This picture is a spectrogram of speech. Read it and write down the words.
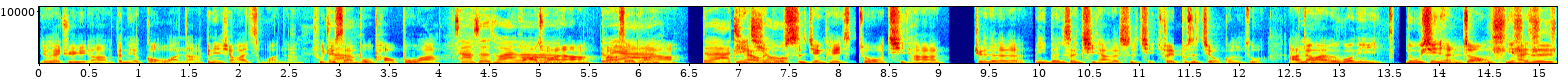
你就可以去啊、跟你的狗玩啊，跟你的小孩子玩啊，出去散步、跑步啊，参加社团啊，划船啊，对啊参加社团啊，对啊，你还有很多，时间可以做其他。觉得你人生其他的事情，所以不是只有工作啊。嗯当然，如果你奴性很重，你还是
